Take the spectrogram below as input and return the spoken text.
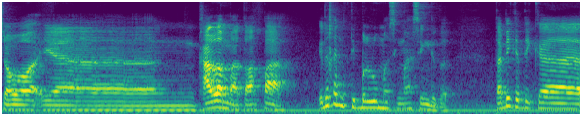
cowok yang kalem atau apa. Itu kan tipe lu masing-masing gitu. Tapi ketika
